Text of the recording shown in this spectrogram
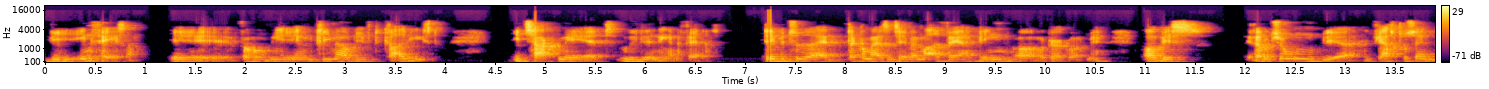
vi indfaser øh, forhåbentlig en klimaafgift gradvist, i takt med, at udledningerne falder. Det betyder, at der kommer altså til at være meget færre penge at, gøre godt med. Og hvis reduktionen bliver 70 procent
